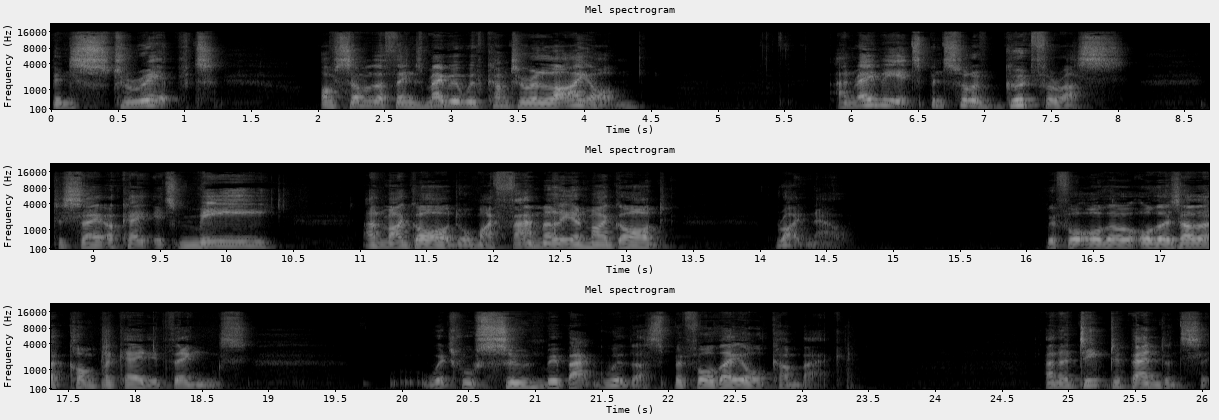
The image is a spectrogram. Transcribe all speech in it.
been stripped of some of the things maybe we've come to rely on. And maybe it's been sort of good for us to say, okay, it's me and my God, or my family and my God right now. Before all, the, all those other complicated things which will soon be back with us, before they all come back. And a deep dependency.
